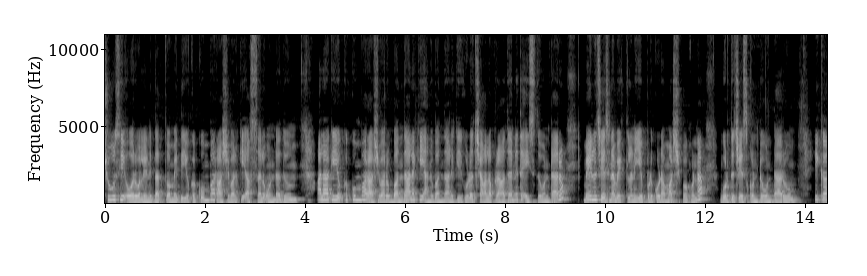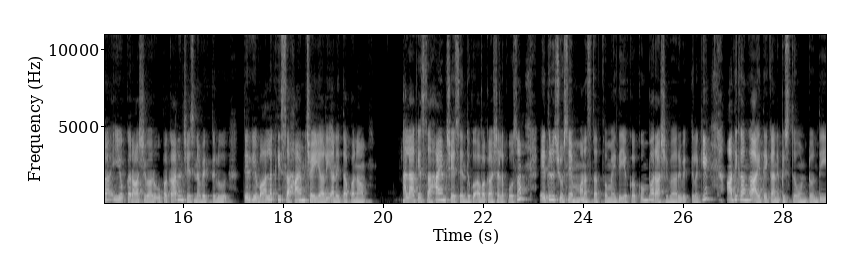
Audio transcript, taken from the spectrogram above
చూసి ఓర్వలేని తత్వం అయితే ఈ యొక్క కుంభరాశి వారికి అస్సలు ఉండదు. అలాగే ఈ యొక్క కుంభరాశి వారు బంధాలకి అనుబంధాలకి కూడా చాలా ప్రాధాన్యత ఇస్తూ ఉంటారు. మేలు చేసిన వ్యక్తులని ఎప్పుడు కూడా మర్చిపోకుండా గుర్తు చేసుకుంటూ ఉంటారు. ఇక ఈ యొక్క రాశివారు ఉపకారం చేసిన వ్యక్తులు తిరిగి వాళ్ళకి సహాయం చేయాలి అనే తపన అలాగే సహాయం చేసేందుకు అవకాశాల కోసం ఎదురు చూసే మనస్తత్వం అయితే ఈ యొక్క కుంభరాశి వారి వ్యక్తులకి అధికంగా అయితే కనిపిస్తూ ఉంటుంది.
